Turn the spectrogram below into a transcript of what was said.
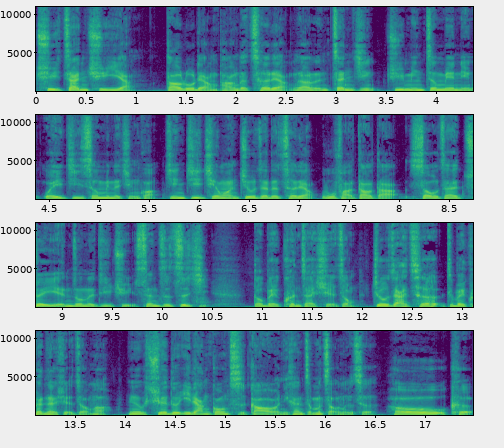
去战区一样，道路两旁的车辆让人震惊，居民正面临危及生命的情况。紧急前往救灾的车辆无法到达受灾最严重的地区，甚至自己。”都被困在雪中，救灾车就被困在雪中哈，那个雪都一两公尺高啊，你看怎么走那个车？侯可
